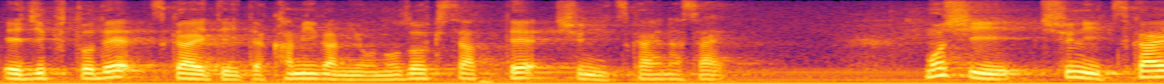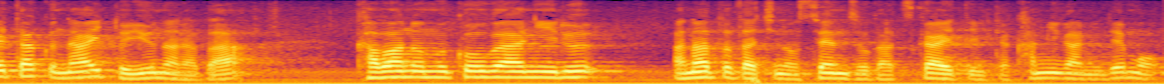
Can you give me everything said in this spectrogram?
エジプトで仕えていた神々を除き去って主に仕えなさい。もし主に仕えたくないというならば川の向こう側にいるあなたたちの先祖が仕えていた神々でも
